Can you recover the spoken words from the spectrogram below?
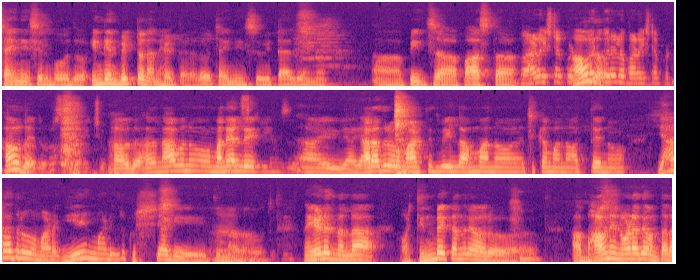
ಚೈನೀಸ್ ಇರ್ಬೋದು. ಇಂಡಿಯನ್ ಬಿಟ್ಟು ನಾನು ಹೇಳ್ತಾ ಇರೋದು ಚೈನೀಸು ಇಟಾಲಿಯನ್ನು ಪಿಜ್ಜಾ ಪಾಸ್ತಾ ಹೌದು. ಹೌದು. ಹೌದು ನಾವು ಮನೆಯಲ್ಲಿ. ಯಾರಾದರೂ ಮಾಡ್ತಿದ್ವಿ ಇಲ್ಲ ಅಮ್ಮನೋ ಚಿಕ್ಕಮ್ಮನೋ ಅತ್ತೆನೋ ಯಾರಾದರೂ ಮಾಡ ಏನು ಮಾಡಿದ್ರು ಖುಷಿಯಾಗಿ ತಿನ್ನೋರು ನಾನು ನಾ ಹೇಳಿದ್ನಲ್ಲ ಅವ್ರು ತಿನ್ಬೇಕಂದ್ರೆ ಅವರು ಆ ಭಾವನೆ ನೋಡೋದೇ ಒಂಥರ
